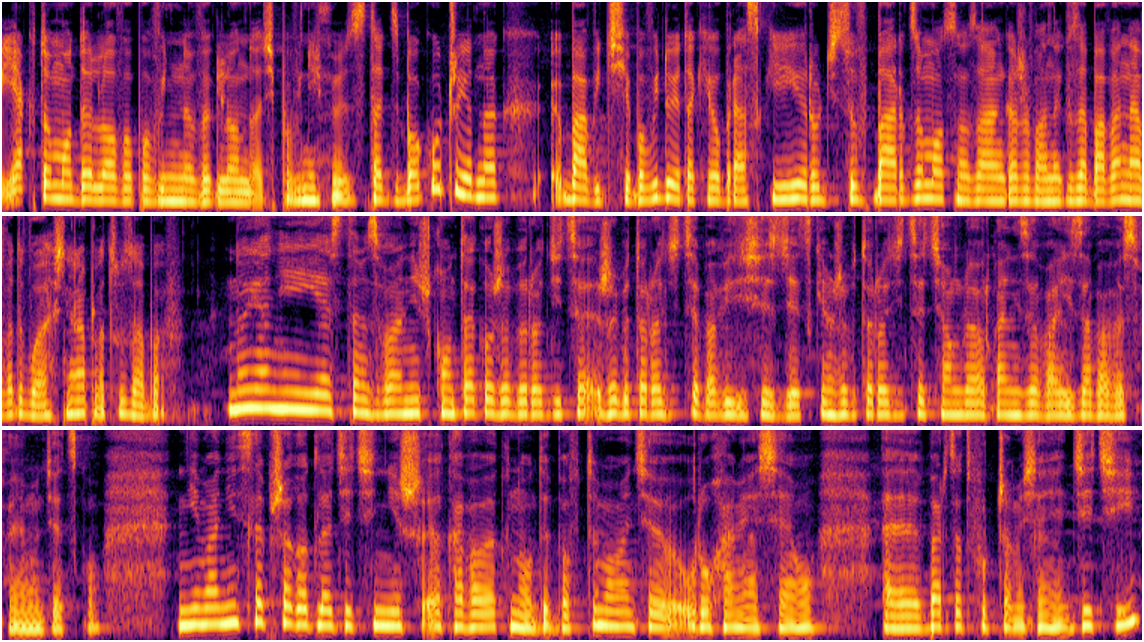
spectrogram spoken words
jak to modelowo powinno wyglądać? Powinniśmy stać z boku, czy jednak bawić się? Bo widuję takie obrazki rodziców bardzo mocno zaangażowanych w zabawę, nawet właśnie na placu zabaw. No ja nie jestem zwolenniczką tego, żeby, rodzice, żeby to rodzice bawili się z dzieckiem, żeby to rodzice ciągle organizowali zabawę swojemu dziecku. Nie ma nic lepszego dla dzieci niż kawałek nudy, bo w tym momencie uruchamia się e, bardzo twórcze myślenie. Dzieci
